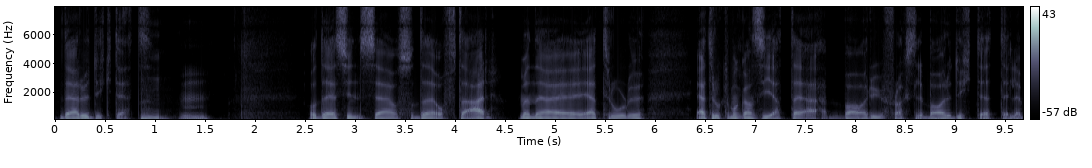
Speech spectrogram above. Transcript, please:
Det er udyktighet. Mm. Mm. Og det syns jeg også det ofte er. Men jeg, jeg tror du Jeg tror ikke man kan si at det er bare uflaks eller bare dyktighet, eller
